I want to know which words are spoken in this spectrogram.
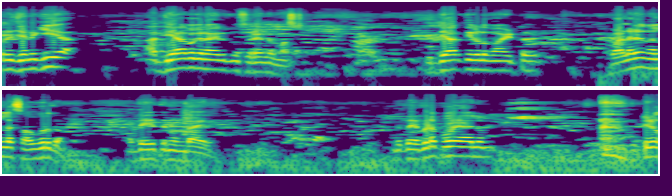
ഒരു ജനകീയ അധ്യാപകനായിരുന്നു സുരേന്ദ്രൻ മാസ്റ്റർ. വിദ്യാർത്ഥികളുമായിട്ട് വളരെ നല്ല സൗഹൃദം അദ്ദേഹത്തിനുണ്ടായിരുന്നു. ഇതിപ്പോ എവിടെ പോയാലും കുട്ടികൾ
